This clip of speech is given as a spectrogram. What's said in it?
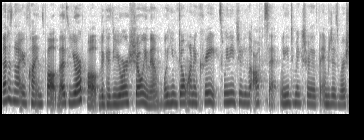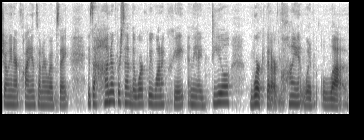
That is not your client's fault. That's your fault because you're showing them what you don't want to create. So we need to do the opposite. We need to make sure that the images we're showing our clients on our website is 100% the work we want to create and the ideal work that our client would love.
